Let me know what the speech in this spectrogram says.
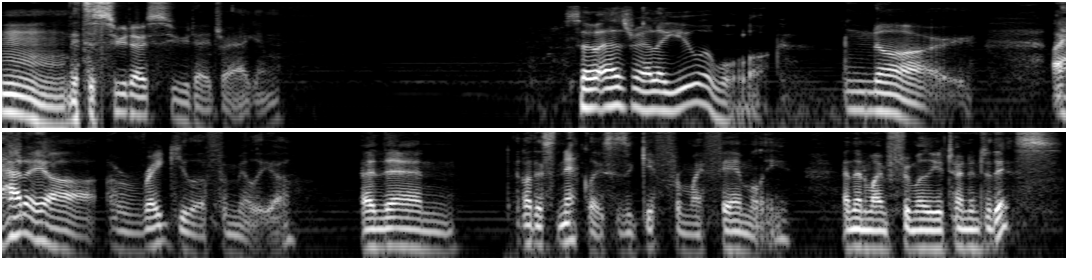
Hmm, it's a pseudo pseudo dragon. So, Azrael, are you a warlock? No. I had a uh, a regular familiar, and then I got this necklace as a gift from my family, and then my familiar turned into this,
